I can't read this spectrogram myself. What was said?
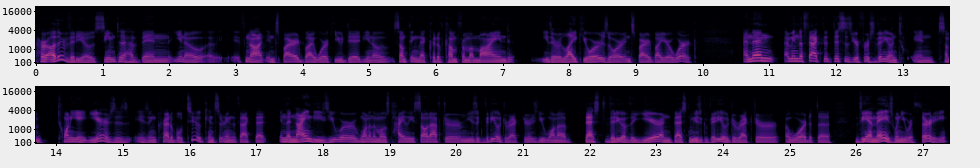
her other videos seem to have been, you know, uh, if not inspired by work you did, you know, something that could have come from a mind either like yours or inspired by your work. And then, I mean, the fact that this is your first video in in some 28 years is is incredible too, considering the fact that in the 90s you were one of the most highly sought after music video directors. You won a Best Video of the Year and Best Music Video Director award at the VMAs when you were 30,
